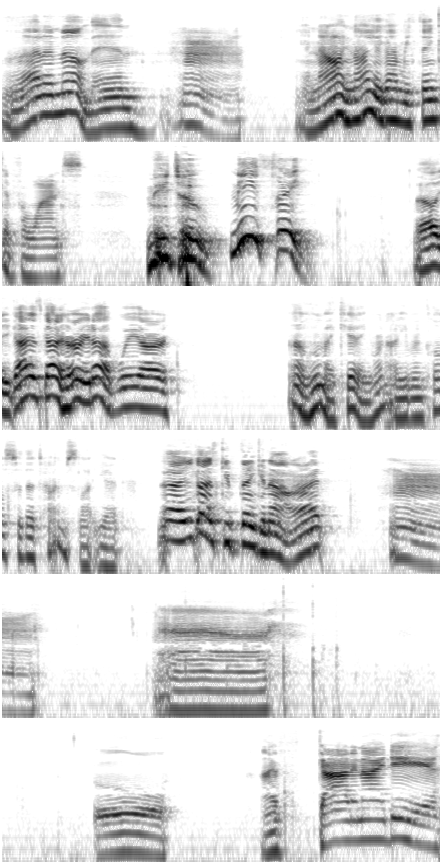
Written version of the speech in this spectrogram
I don't know, man. hmm. You know, now you got me thinking for once. Me too. Me three. Well, you guys gotta hurry it up. We are. Oh, who am I kidding? We're not even close to the time slot yet. Yeah, you guys keep thinking out, alright? Hmm. Uh. Ooh. I've got an idea.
